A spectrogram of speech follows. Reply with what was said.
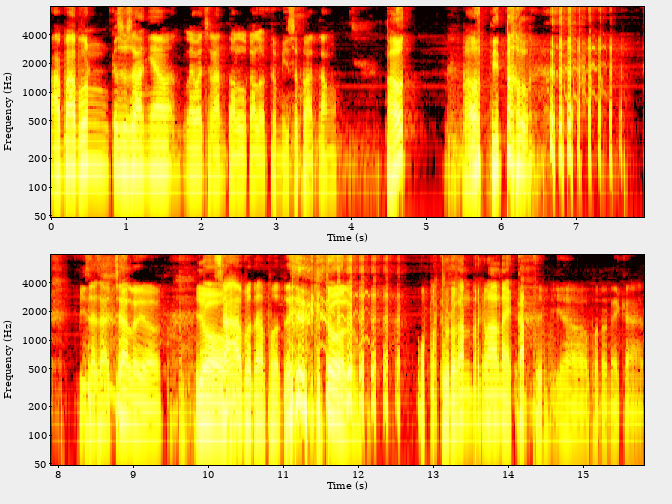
Apa pun kesusahannya lewat jalan tol kalau demi sebatang baut baut di tol. Bisa saja loh ya. Yo, Saabot-abot. betul. Wong Madura kan terkenal nekat sih. Iya, bener nekat.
